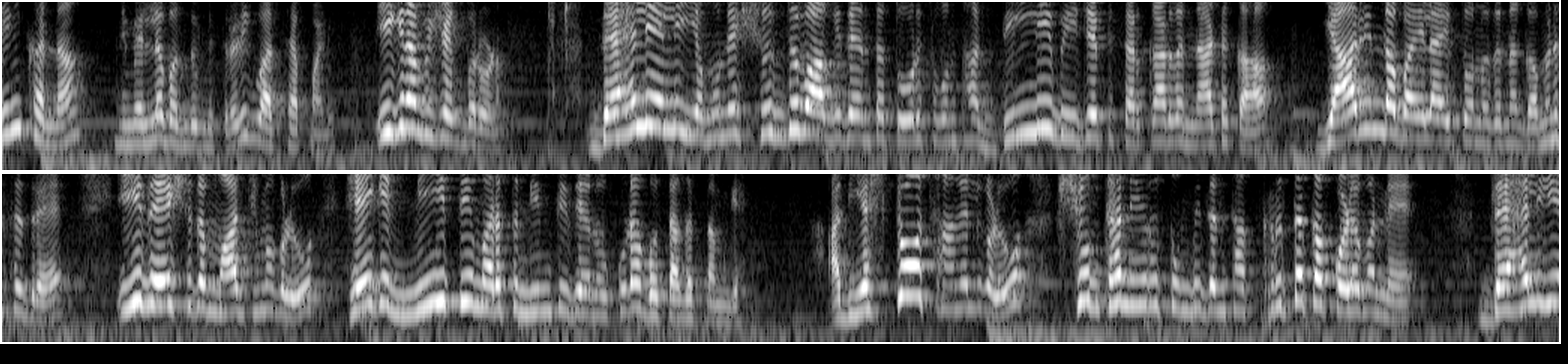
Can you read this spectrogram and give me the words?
ಲಿಂಕ್ ಅನ್ನ ನಿಮ್ಮೆಲ್ಲ ಬಂಧು ಮಿತ್ರರಿಗೆ ವಾಟ್ಸ್ಆಪ್ ಮಾಡಿ. ಈಗಿನ ವಿಷಯಕ್ಕೆ ಬರೋಣ. ದೆಹಲಿಯಲ್ಲಿ ಯಮುನೆ ಶುದ್ಧವಾಗಿದೆ ಅಂತ ತೋರಿಸುವಂತಹ ದಿಲ್ಲಿ ಬಿಜೆಪಿ ಸರ್ಕಾರದ ನಾಟಕ ಯಾರಿಂದ ಬಯಲಾಯಿತು ಅನ್ನೋದನ್ನು ಗಮನಿಸಿದ್ರೆ ಈ ದೇಶದ ಮಾಧ್ಯಮಗಳು ಹೇಗೆ ನೀತಿ ಮರೆತು ನಿಂತಿದೆ ಅನ್ನೋದು ಕೂಡ ಗೊತ್ತಾಗುತ್ತೆ ನಮಗೆ. ಅದು ಎಷ್ಟೋ ಚಾನೆಲ್ಗಳು ಶುದ್ಧ ನೀರು ತುಂಬಿದಂಥ ಕೃತಕ ಕೊಳವನ್ನೇ ದೆಹಲಿಯ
